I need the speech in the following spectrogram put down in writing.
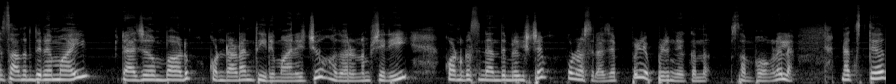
സ്വാതന്ത്ര്യദിനമായി രാജ്യമെമ്പാടും കൊണ്ടാടാൻ തീരുമാനിച്ചു. അതൊരെണ്ണം ശരി. കോൺഗ്രസിന്റെ അന്തിമ ലക്ഷ്യം പുനർസ്വരാജ് എപ്പോഴും എപ്പോഴും കേൾക്കുന്ന സംഭവങ്ങളല്ലേ? നെക്സ്റ്റ്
